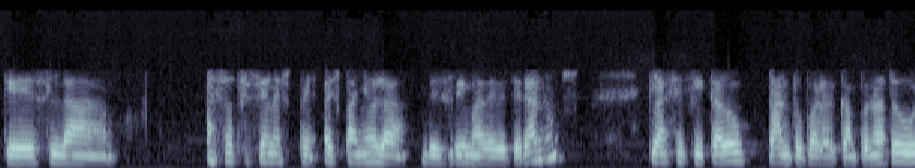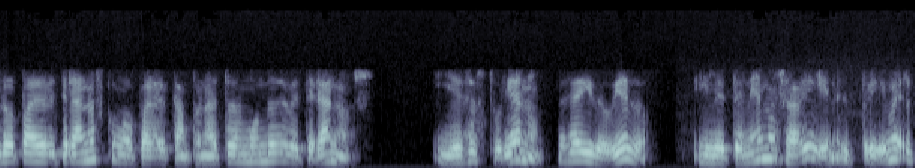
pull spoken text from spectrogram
que es la Asociación Española de Esgrima de Veteranos, clasificado tanto para el Campeonato de Europa de Veteranos como para el Campeonato del Mundo de Veteranos. Y es asturiano, es ahí de Oviedo. Y le tenemos ahí en el primer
